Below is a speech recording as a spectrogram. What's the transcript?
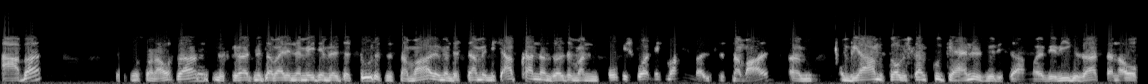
Aber, das muss man auch sagen, das gehört mittlerweile in der Medienwelt dazu, das ist normal. Wenn man das damit nicht ab kann, dann sollte man Profisport nicht machen, weil es ist normal. Ähm, und wir haben es, glaube ich, ganz gut gehandelt, würde ich sagen, weil wir, wie gesagt, dann auch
